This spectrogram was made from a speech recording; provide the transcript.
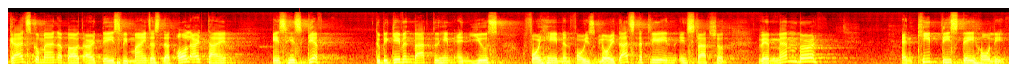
God's command about our days reminds us that all our time is His gift to be given back to Him and used for Him and for His glory. That's the clear in instruction. Remember and keep this day holy.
